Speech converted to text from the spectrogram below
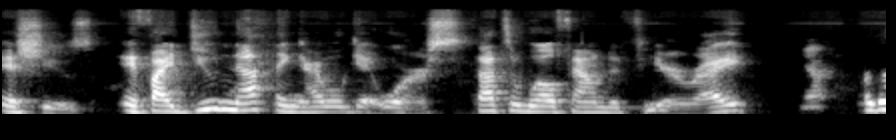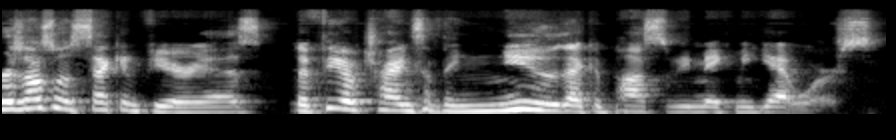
issues. If I do nothing, I will get worse. That's a well-founded fear, right? Yeah. But there's also a second fear is the fear of trying something new that could possibly make me get worse.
